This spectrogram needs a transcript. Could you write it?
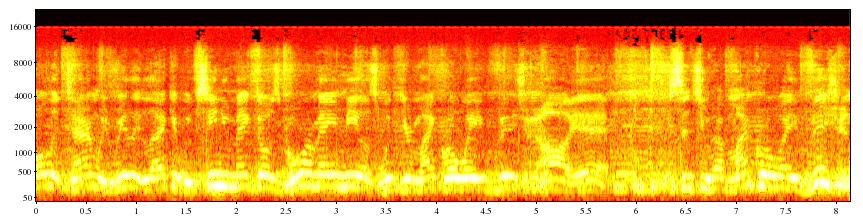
all the time. We really like it. We've seen you make those gourmet meals with your microwave vision. Oh, yeah. Since you have microwave vision,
